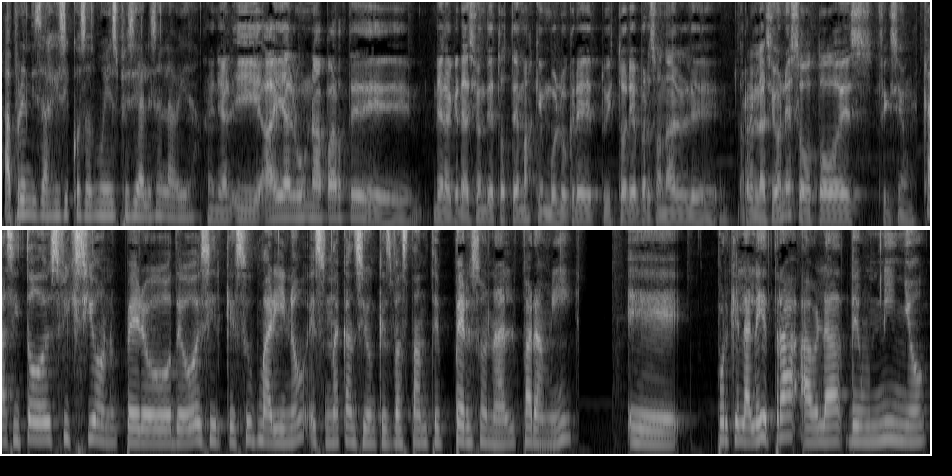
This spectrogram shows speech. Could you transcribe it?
aprendizajes y cosas muy especiales en la vida. Genial. ¿Y hay alguna parte de, de la creación de estos temas que involucre tu historia personal de relaciones o todo es ficción? Casi todo es ficción, pero debo decir que Submarino es una canción que es bastante personal para mí, eh, porque la letra habla de un niño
